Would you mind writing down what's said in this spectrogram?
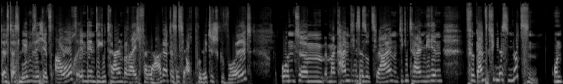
dass das Leben sich jetzt auch in den digitalen Bereich verlagert. Das ist ja auch politisch gewollt. Und ähm, man kann diese sozialen und digitalen Medien für ganz vieles nutzen. Und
